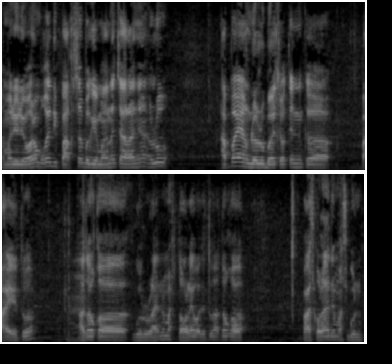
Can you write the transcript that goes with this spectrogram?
sama dia orang pokoknya dipaksa bagaimana caranya lu apa yang udah lu bacotin ke Pak E itu atau ke guru lainnya Mas Tole waktu itu atau ke Pak sekolah ada Mas Gun.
